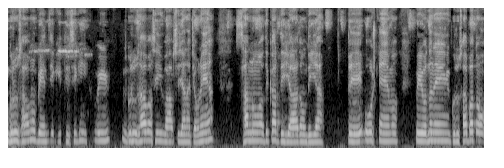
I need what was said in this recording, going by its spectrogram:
ਗੁਰੂ ਸਾਹਿਬ ਨੂੰ ਬੇਨਤੀ ਕੀਤੀ ਸੀਗੀ ਵੀ ਗੁਰੂ ਸਾਹਿਬ ਅਸੀਂ ਵਾਪਸ ਜਾਣਾ ਚਾਹੁੰਦੇ ਆ ਸਾਨੂੰ ਆਪਦੇ ਘਰ ਦੀ ਯਾਦ ਆਉਂਦੀ ਆ ਤੇ ਉਸ ਟਾਈਮ ਵੀ ਉਹਨਾਂ ਨੇ ਗੁਰੂ ਸਾਹਿਬਾਂ ਤੋਂ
